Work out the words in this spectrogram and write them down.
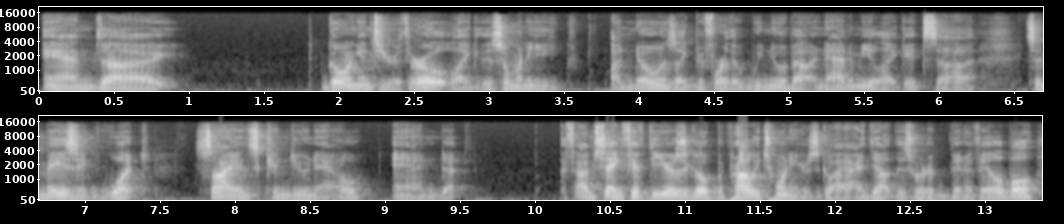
And uh, going into your throat, like there's so many unknowns. Like before that we knew about anatomy, like it's uh, it's amazing what science can do now. And I'm saying 50 years ago, but probably 20 years ago, I, I doubt this would have been available.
